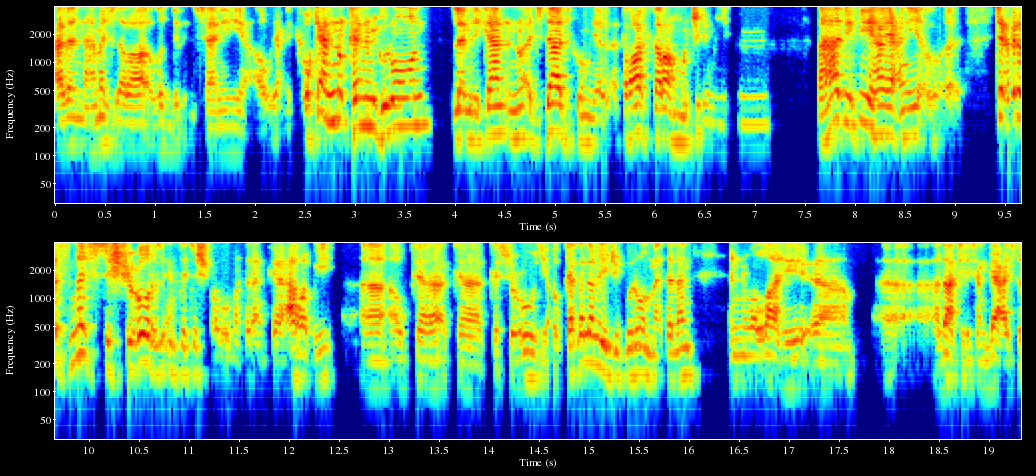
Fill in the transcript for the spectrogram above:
على أنها مجزرة ضد الإنسانية أو يعني وكانه كأنهم يقولون الامريكان إنه أجدادكم يا الأتراك تراهم مجرمين. فهذه فيها يعني تعرف نفس الشعور اللي أنت تشعره مثلا كعربي أو ك ك كسعودي أو كذا لما يجي يقولون مثلا إنه والله هذاك اللي كان قاعد في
